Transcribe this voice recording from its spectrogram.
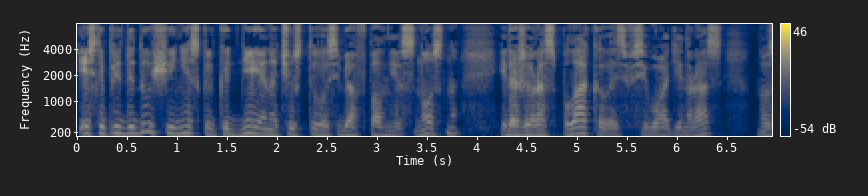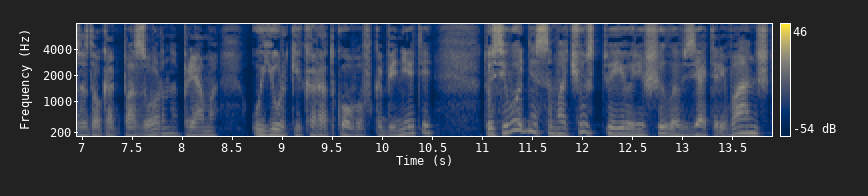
Если предыдущие несколько дней она чувствовала себя вполне сносно и даже расплакалась всего один раз, но зато как позорно, прямо у Юрки Короткова в кабинете, то сегодня самочувствие ее решило взять реванш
